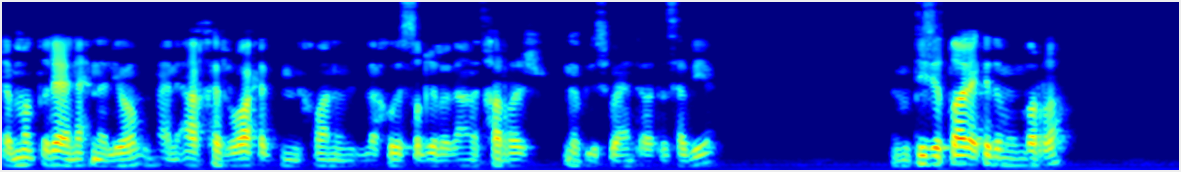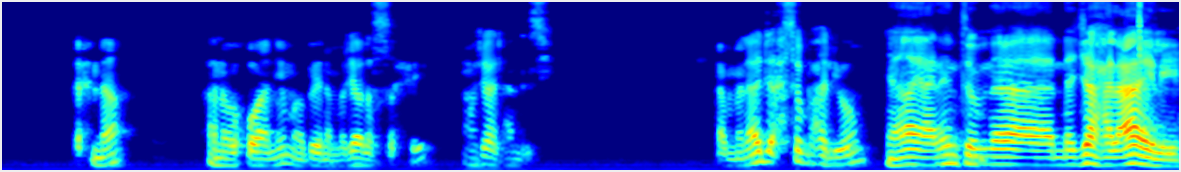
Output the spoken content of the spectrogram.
لما طلعنا إحنا اليوم يعني آخر واحد من اخوان أخوي الصغير الآن تخرج قبل أسبوعين ثلاثة أسابيع. لما تيجي تطالع كده من برا إحنا أنا وإخواني ما بين المجال الصحي والمجال الهندسي. لما أجي أحسبها اليوم آه يعني أنتم من النجاح العائلي.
